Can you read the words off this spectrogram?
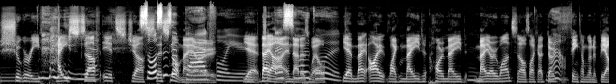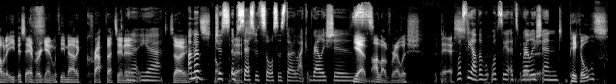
sugary paste Yeah. stuff. It's just Sauces it's not are mayo. bad for you. Yeah, they are, and that as well. good. Yeah, may I like made homemade mayo once, and I was like, I don't Wow. think I'm gonna be able to eat this ever again with the amount of crap that's in it. Yeah, yeah. So I'm just obsessed with sauces though, like relishes. Yeah, I love relish. The best. What's the other? What's the? It's relish and pickles?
